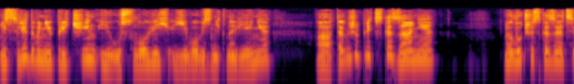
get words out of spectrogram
исследование причин и условий его возникновения, а также предсказание, лучше сказать,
